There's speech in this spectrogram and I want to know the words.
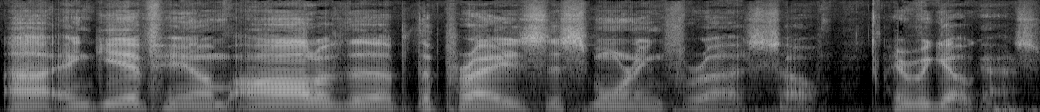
uh, and give Him all of the the praise this morning for us. So here we go, guys.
